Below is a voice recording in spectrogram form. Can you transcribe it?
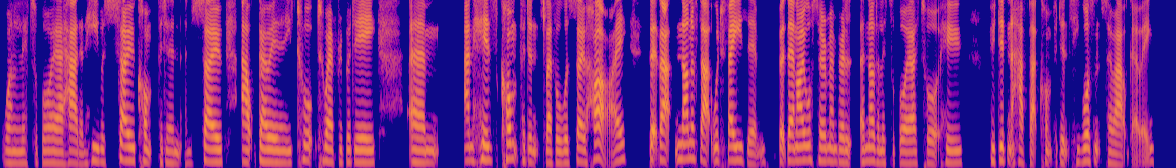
one little boy I had, and he was so confident and so outgoing, and he talked to everybody. Um, and his confidence level was so high that that none of that would faze him. But then I also remember another little boy I taught who who didn't have that confidence. He wasn't so outgoing,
